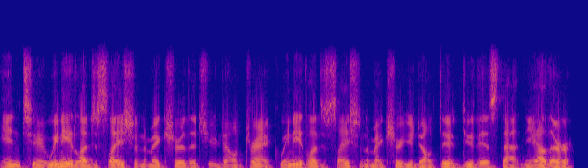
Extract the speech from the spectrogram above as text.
into we need legislation to make sure that you don't drink. We need legislation to make sure you don't do do this, that, and the other.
